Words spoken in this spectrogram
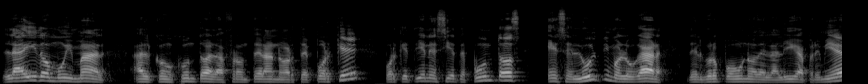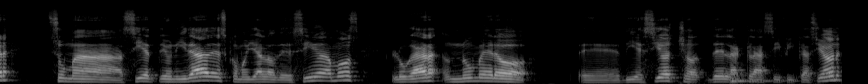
le ha ido muy mal al conjunto de la frontera norte. ¿Por qué? Porque tiene siete puntos, es el último lugar del grupo 1 de la Liga Premier, suma siete unidades, como ya lo decíamos, lugar número eh, 18 de la clasificación.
